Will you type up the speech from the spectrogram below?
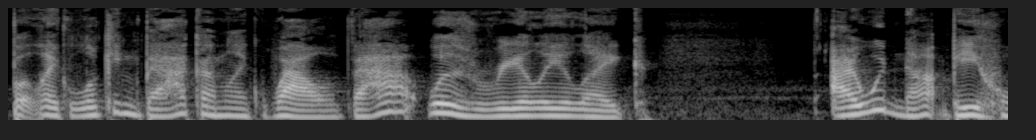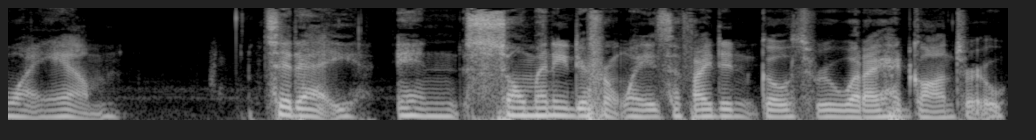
but like looking back, I'm like, wow, that was really like, I would not be who I am today in so many different ways if I didn't go through what I had gone through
